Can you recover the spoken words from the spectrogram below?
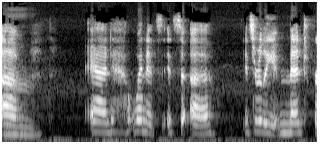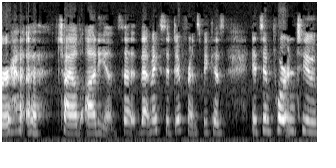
Um, mm. And when it's it's a it's really meant for a child audience. That, that makes a difference because it's important to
